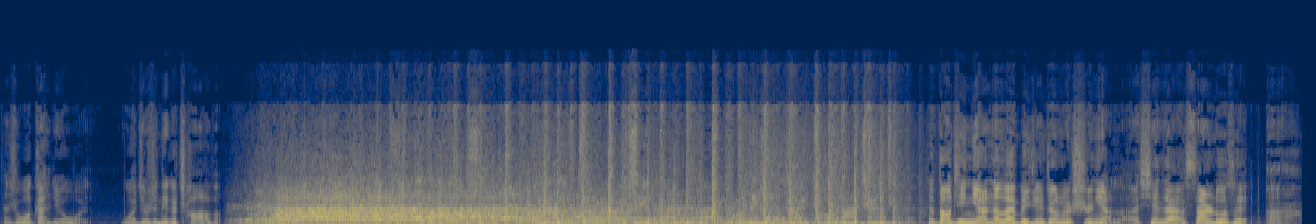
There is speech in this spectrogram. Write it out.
但是我感觉我我就是那个叉子。这到今年呢，来北京整整十年了啊，现在三十多岁啊，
